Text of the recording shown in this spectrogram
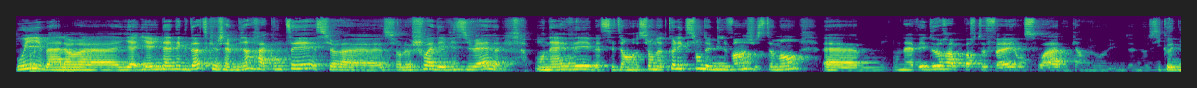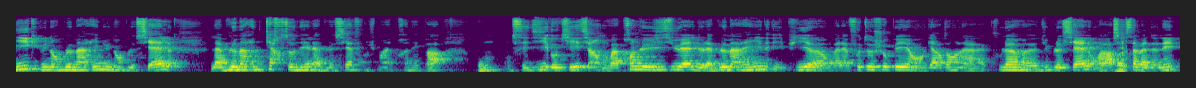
Oui, bah alors euh, il y, a, une anecdote que j'aime bien raconter sur euh, sur le choix des visuels. On avait, bah, c'était sur notre collection 2020 justement, euh, on avait deux robes portefeuille en soie, donc une de nos iconiques, une en bleu marine, une en bleu ciel. La bleu marine cartonnait, la bleu ciel, franchement, elle prenait pas. Bon, on s'est dit, ok, tiens, on va prendre le visuel de la bleu marine et puis on va la photoshopper en gardant la couleur du bleu ciel. On va voir ce que ça va donner.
